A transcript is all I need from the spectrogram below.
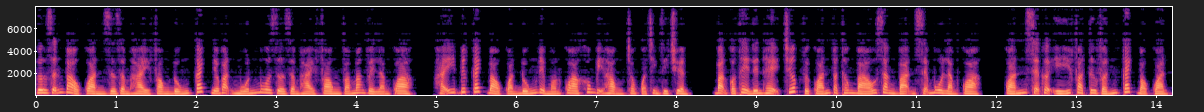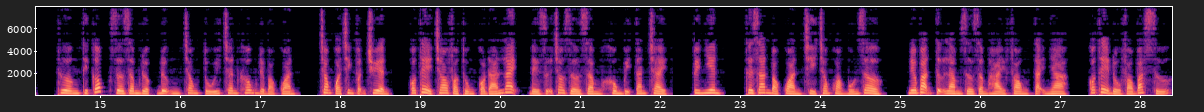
Hướng dẫn bảo quản dừa dầm Hải Phòng đúng cách nếu bạn muốn mua dừa dầm Hải Phòng và mang về làm quà. Hãy biết cách bảo quản đúng để món quà không bị hỏng trong quá trình di chuyển. Bạn có thể liên hệ trước với quán và thông báo rằng bạn sẽ mua làm quà. Quán sẽ gợi ý và tư vấn cách bảo quản. Thường thì cốc dừa dầm được đựng trong túi chân không để bảo quản. Trong quá trình vận chuyển, có thể cho vào thùng có đá lạnh để giữ cho dừa dầm không bị tan chảy. Tuy nhiên, thời gian bảo quản chỉ trong khoảng 4 giờ. Nếu bạn tự làm dừa dầm Hải Phòng tại nhà, có thể đổ vào bát sứ,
